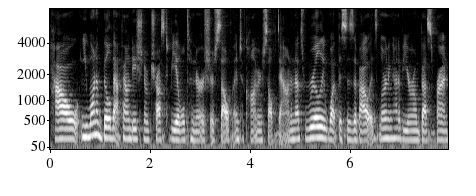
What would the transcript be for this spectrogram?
how you want to build that foundation of trust to be able to nourish yourself and to calm yourself down. And that's really what this is about. It's learning how to be your own best friend,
